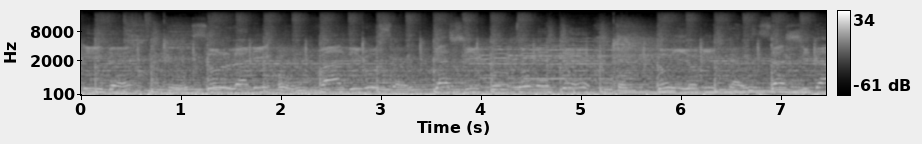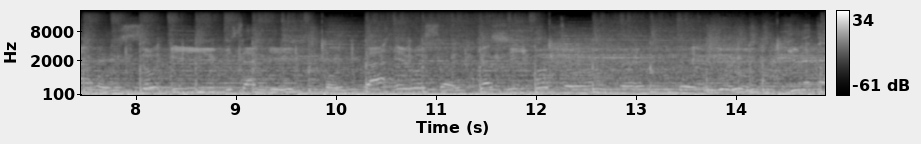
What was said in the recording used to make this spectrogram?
いで夜空に終わりを探し求めてこの世にかざした細い指先答えを探し求めている。揺れて揺れて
